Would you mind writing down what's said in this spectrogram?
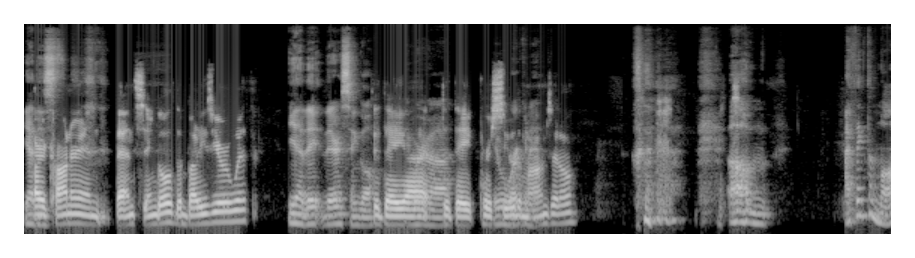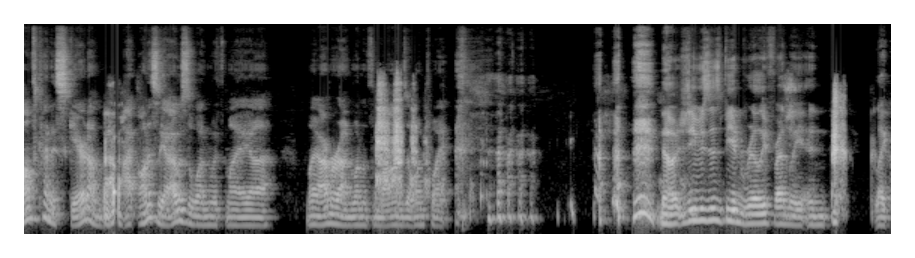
Yeah, are these- Connor and Ben single? The buddies you were with? Yeah, they they're single. Did they uh, uh, did they pursue the working it. moms at all? um, I think the mom's kind of scared on me. Oh. I honestly, I was the one with my uh, my arm around one of the moms at one point. no, she was just being really friendly and like,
